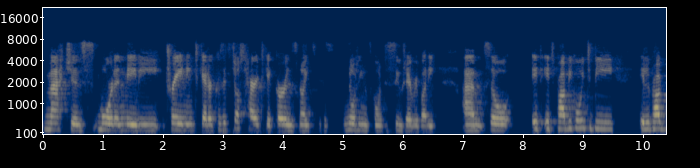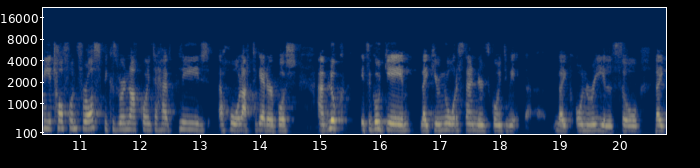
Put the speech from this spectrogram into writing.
matches more than maybe training together because it's just hard to get girls' nights because nothing is going to suit everybody. Um, so it, it's probably going to be it'll probably be a tough one for us because we're not going to have played a whole lot together. But um, look, it's a good game. Like you know, the standard's going to be like unreal. So like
